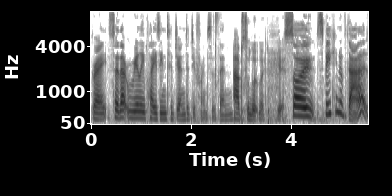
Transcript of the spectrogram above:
Great. So that really plays into gender differences then? Absolutely, yes. So speaking of that,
